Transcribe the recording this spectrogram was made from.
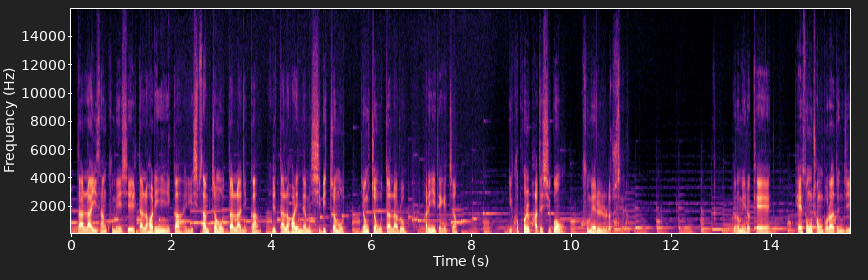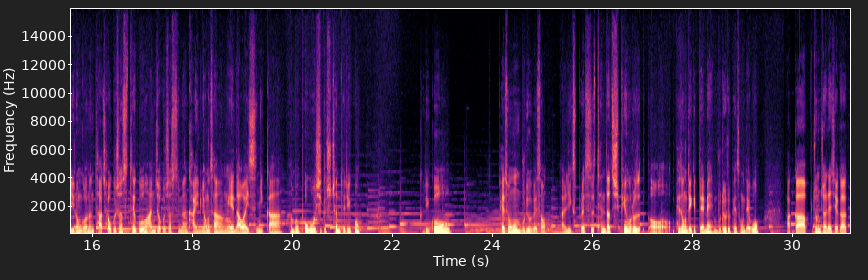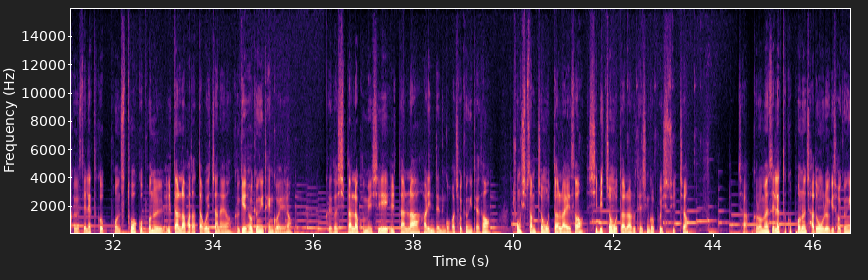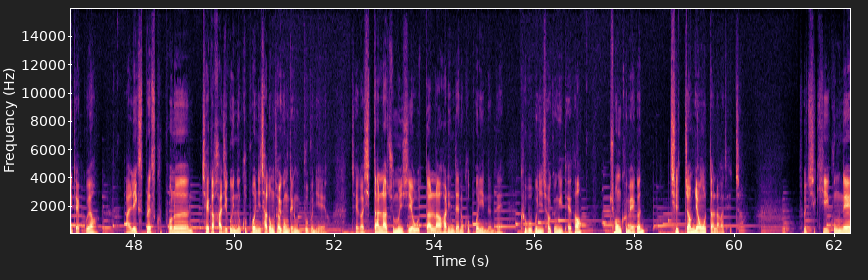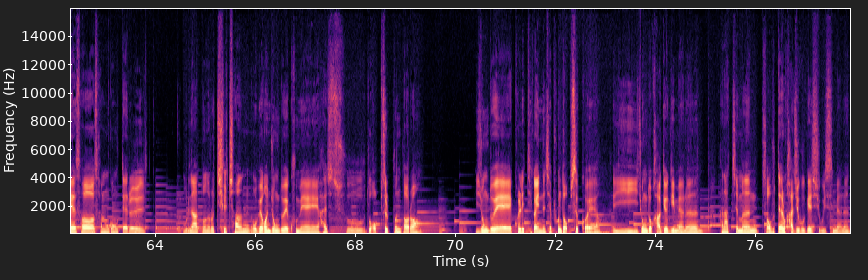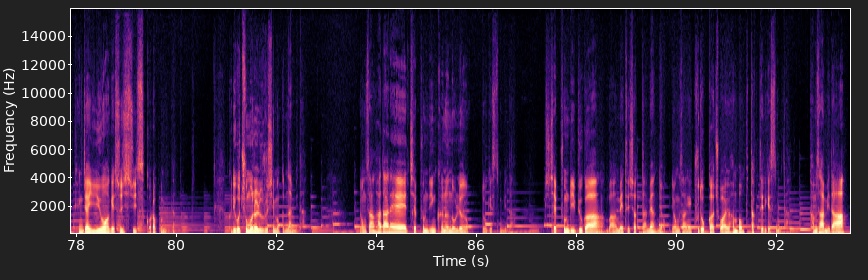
10달러 이상 구매 시 1달러 할인이니까 이게 13.5달러니까 1달러 할인되면 12.5 0.5달러로 할인이 되겠죠. 이 쿠폰을 받으시고 구매를 눌러주세요. 그럼 이렇게 배송 정보라든지 이런 거는 다 적으셨을 테고 안 적으셨으면 가입 영상에 나와 있으니까 한번 보고 오시길 추천드리고 그리고 배송은 무료 배송 알리익스프레스 스탠다드 shipping으로 어, 배송되기 때문에 무료로 배송되고 아까 좀 전에 제가 그 셀렉트 쿠폰 스토어 쿠폰을 1달러 받았다고 했잖아요 그게 적용이 된 거예요 그래서 10달러 구매 시 1달러 할인되는 거가 적용이 돼서 총 13.5달러에서 12.5달러로 되신 걸 보실 수 있죠 자, 그러면 셀렉트 쿠폰은 자동으로 여기 적용이 됐고요. 알리익스프레스 쿠폰은 제가 가지고 있는 쿠폰이 자동 적용된 부분이에요. 제가 10달러 주문 시에 5달러 할인되는 쿠폰이 있는데 그 부분이 적용이 돼서 총 금액은 7.05달러가 됐죠. 솔직히 국내에서 30대를 우리나라 돈으로 7,500원 정도에 구매할 수도 없을 뿐더러 이 정도의 퀄리티가 있는 제품도 없을 거예요. 이 정도 가격이면은 하나쯤은 서브대로 가지고 계시고 있으면은 굉장히 유용하게 쓰실 수 있을 거라 봅니다. 그리고 주문을 누르시면 끝납니다. 영상 하단에 제품 링크는 올려놓겠습니다. 혹시 제품 리뷰가 마음에 드셨다면 영- 영상의 구독과 좋아요 한번 부탁드리겠습니다. 감사합니다.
